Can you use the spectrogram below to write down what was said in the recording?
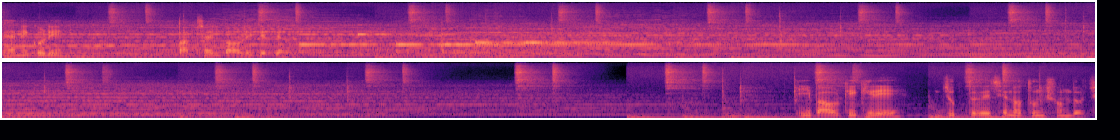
ভ্যানে করে পাথরাইল বাওরে যেতে হয়। এই বাওরকে ঘিরে যুক্ত হয়েছে নতুন সৌন্দর্য।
